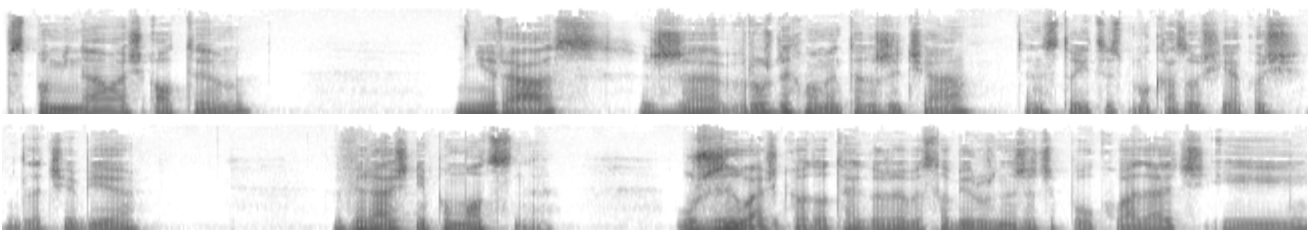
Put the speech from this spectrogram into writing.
wspominałaś o tym nieraz, że w różnych momentach życia ten stoicyzm okazał się jakoś dla ciebie wyraźnie pomocny. Użyłaś go do tego, żeby sobie różne rzeczy poukładać i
